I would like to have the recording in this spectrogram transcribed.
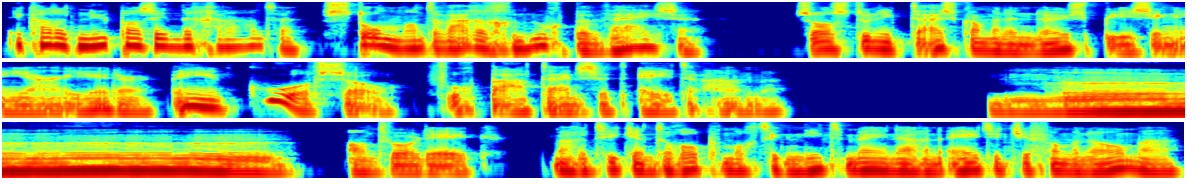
Ik had het nu pas in de gaten. Stom, want er waren genoeg bewijzen. Zoals toen ik thuis kwam met een neuspiercing een jaar eerder. Ben je een koe of zo? vroeg pa tijdens het eten aan me. Mmm, antwoordde ik. Maar het weekend erop mocht ik niet mee naar een etentje van mijn oma,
